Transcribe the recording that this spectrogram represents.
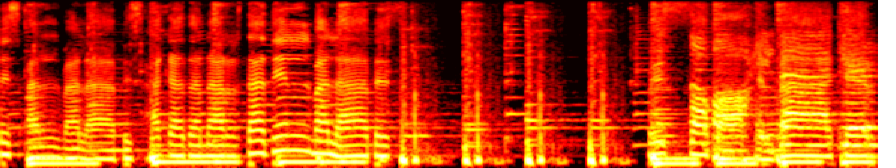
الملابس الملابس هكذا نرتدي الملابس. في الصباح الباكر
